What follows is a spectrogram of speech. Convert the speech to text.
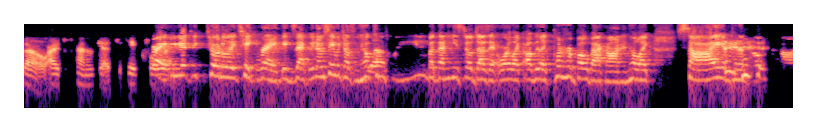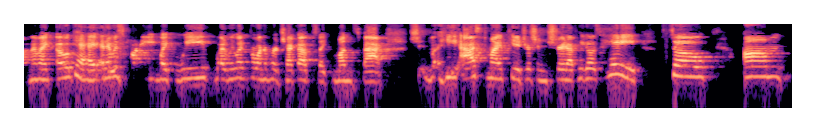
so I just kind of get to take full right. Rank. You get to totally take rank. Exactly. No, same with Justin. He'll yeah. complain, but then he still does it. Or like I'll be like, put her bow back on, and he'll like sigh and put her bow back on. I'm like, okay. And it was funny. Like we when we went for one of her checkups like months back, she, he asked my pediatrician straight up. He goes, "Hey, so." Um,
